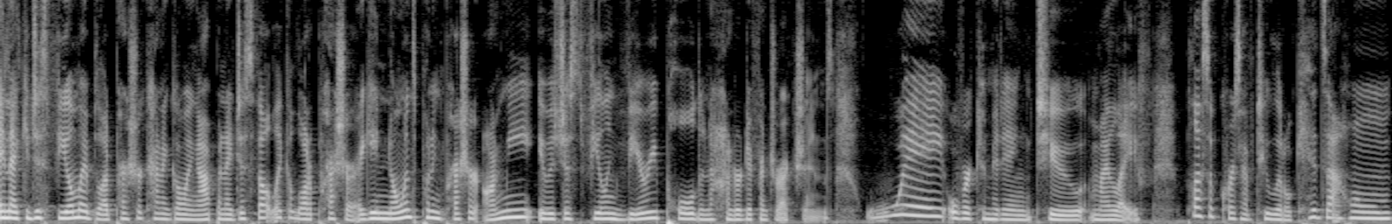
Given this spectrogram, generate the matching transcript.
and I could just feel my blood pressure kind of going up. And I just felt like a lot of pressure. Again, no one's putting pressure on me. It was just feeling very pulled in a hundred different directions, way overcommitting to my life. Plus, of course, I have two little kids at home.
